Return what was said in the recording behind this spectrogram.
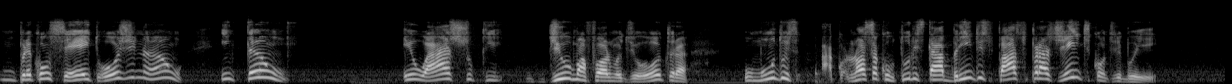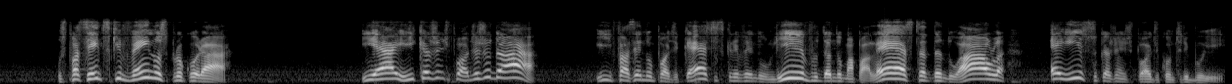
um preconceito. Hoje não. Então, eu acho que, de uma forma ou de outra, o mundo, a nossa cultura está abrindo espaço para a gente contribuir. Os pacientes que vêm nos procurar. E é aí que a gente pode ajudar. E fazendo um podcast, escrevendo um livro, dando uma palestra, dando aula. É isso que a gente pode contribuir.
